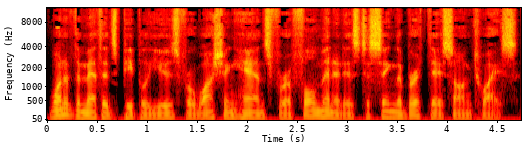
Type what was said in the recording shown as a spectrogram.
One of the methods people use for washing hands for a full minute is to sing the birthday song twice.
